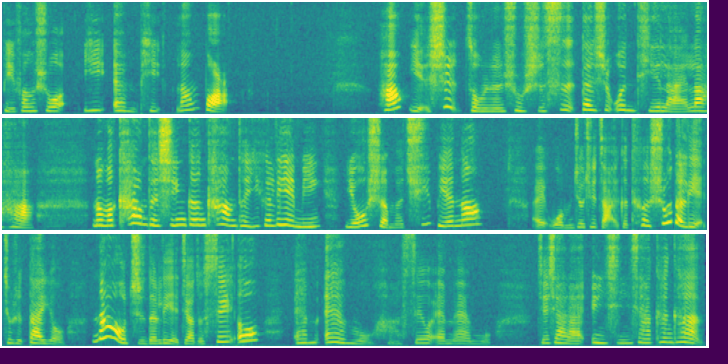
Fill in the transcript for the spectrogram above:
比方说 emp number，好，也是总人数十四，但是问题来了哈。那么 count 新跟 count 一个列名有什么区别呢？哎，我们就去找一个特殊的列，就是带有闹值的列，叫做 comm 哈，comm。接下来运行一下看看，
